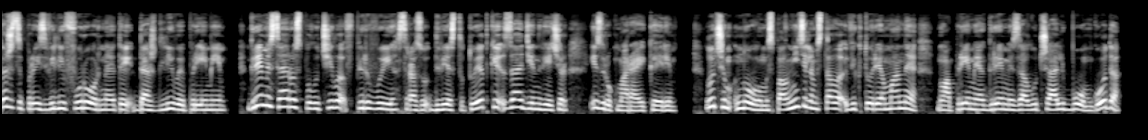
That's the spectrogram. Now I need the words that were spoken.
кажется, произвели фурор на этой дождливой премии. Грэмми Сайрус получила впервые сразу две статуэтки за один вечер из рук Марайи Кэрри. Лучшим новым исполнителем стала Виктория Мане, ну а премия Грэмми за лучший альбом года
